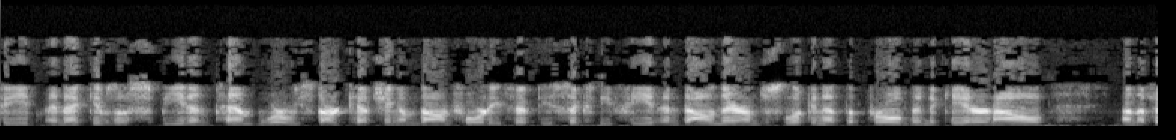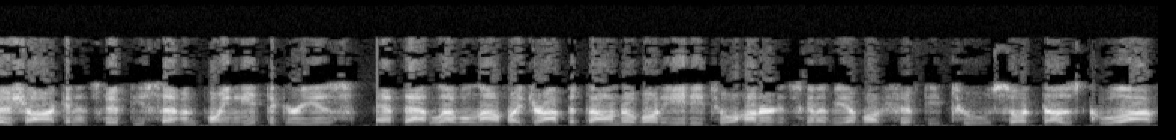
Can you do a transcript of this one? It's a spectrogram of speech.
feet, and that gives us speed and temp where we start catching them down 40, 50, 60 feet. And down there, I'm just looking at the probe indicator now on the fishhawk and it's 57.8 degrees at that level. Now if I drop it down to about 80 to 100, it's going to be about 52. So it does cool off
